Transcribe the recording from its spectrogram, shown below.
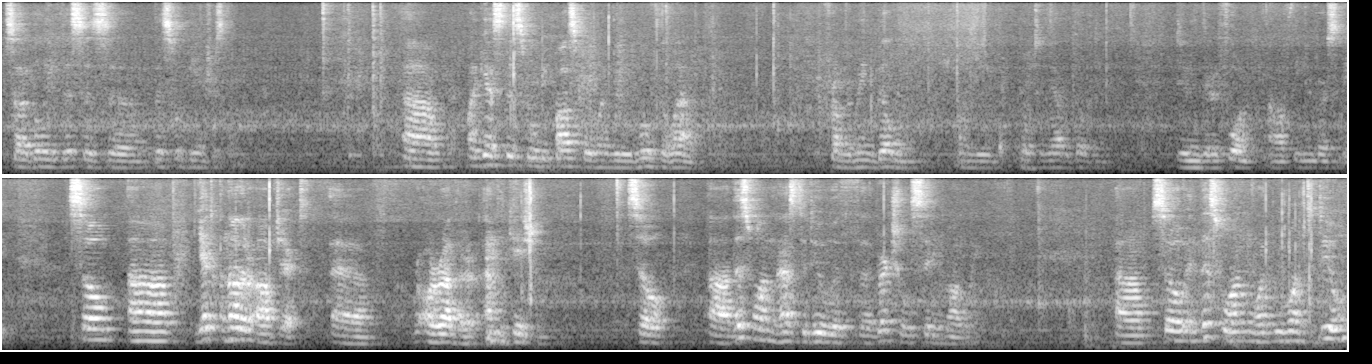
So I believe this is, uh, this would be interesting. Um, I guess this will be possible when we move the lab from the main building, when we go to the other building, during the reform of the university. So, uh, yet another object, uh, or rather application. So uh, this one has to do with uh, virtual city modeling. Um, so in this one, what we want to do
